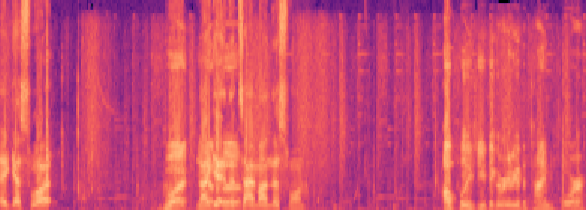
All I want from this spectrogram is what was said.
Hey, guess what? What? You Not getting the... time on this one. Oh, please. Do you think we're gonna get the time before?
